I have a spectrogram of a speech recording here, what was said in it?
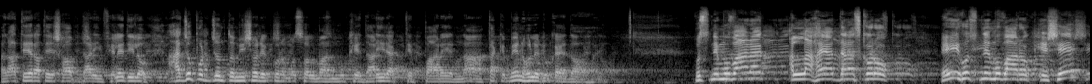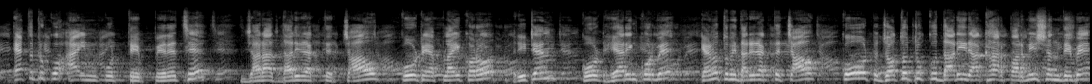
রাতে রাতে সব দাড়ি ফেলে দিল। আজও পর্যন্ত মিশরে কোনো মুসলমান মুখে দাড়ি রাখতে পারে না, তাকে মেন হলে ঢুকায় দেওয়া হয়। হুসনে মুবারক, আল্লাহ হায়াত দারাজ করুক। এই হোসনে মুবারক এসে এতটুকু আইন করতে পেরেছে, যারা দাড়ি রাখতে চাও, কোর্টে অ্যাপ্লাই করো রিটার্ন কোর্ট হিয়ারিং করবে। কেন তুমি দাঁড়িয়ে রাখতে চাও? কোর্ট যতটুকু দাড়ি রাখার পারমিশন দেবে,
